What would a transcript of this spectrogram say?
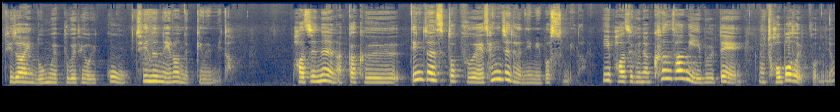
디자인 너무 예쁘게 되어 있고 뒤는 이런 느낌입니다. 바지는 아까 그 띵젠 스토프의 생지 데님 입었습니다. 이 바지 그냥 큰 상의 입을 때 그냥 접어서 입거든요.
